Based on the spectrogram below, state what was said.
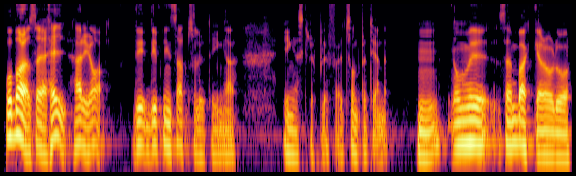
och, bara säga hej, här är jag. Det, det, finns absolut inga, inga skrupler för ett sånt beteende. Mm. Om vi sen backar och då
